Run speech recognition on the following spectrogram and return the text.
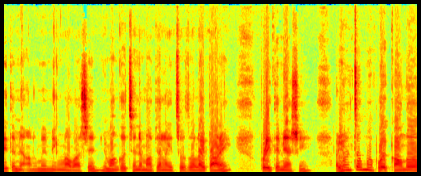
ရိသတ်များအားလုံးပဲမင်္ဂလာပါရှင်မြန်မာကို channel မှာပြန်လည်ကြိုဆိုလိုက်ပါရယ်ပရိသတ်များရှင်အလွန်ကြောက်မက်ဖွယ်ကောင်းသော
